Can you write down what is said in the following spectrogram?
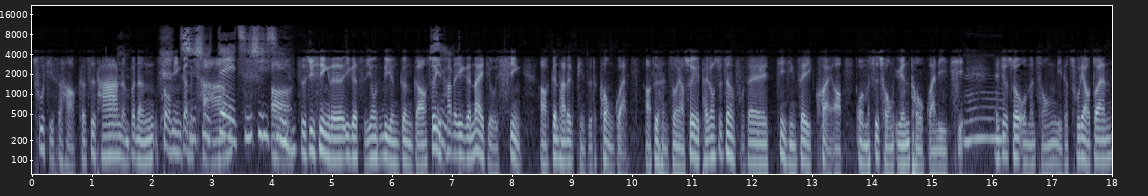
初期是好，可是它能不能寿命更 长？对，持续性、哦，持续性的一个使用利润更高，所以它的一个耐久性啊、哦，跟它的品质的控管啊、哦，这个很重要。所以台中市政府在进行这一块啊、哦，我们是从源头管理起，嗯，也就是说，我们从你的出料端，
